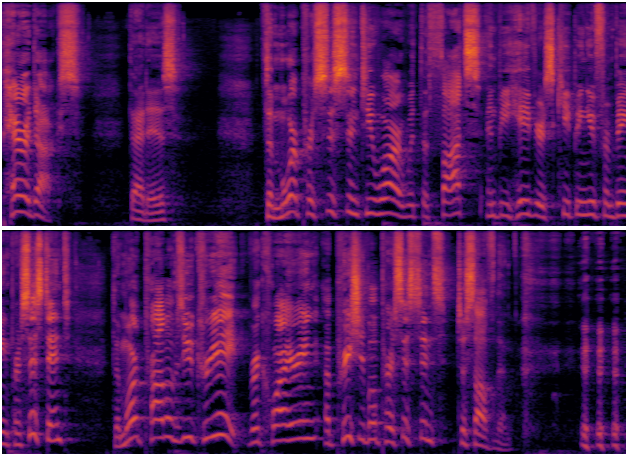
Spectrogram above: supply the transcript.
paradox. That is, the more persistent you are with the thoughts and behaviors keeping you from being persistent, the more problems you create, requiring appreciable persistence to solve them.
